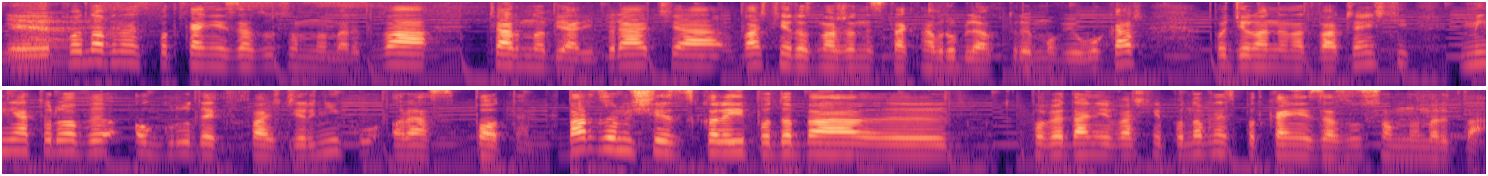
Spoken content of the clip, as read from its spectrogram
Nie. E, Ponowne spotkanie z Azusą numer dwa, czarno-biali bracia, właśnie rozmarzony stak na wróble, o którym mówił Łukasz, podzielone na dwa części, miniaturowy ogródek w październiku oraz potem. Bardzo mi się z kolei podoba e, opowiadanie właśnie ponowne spotkanie z Azusą numer dwa.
